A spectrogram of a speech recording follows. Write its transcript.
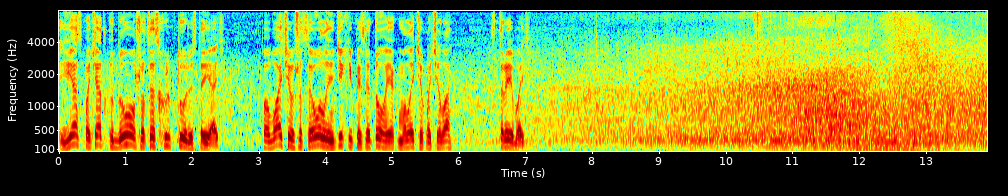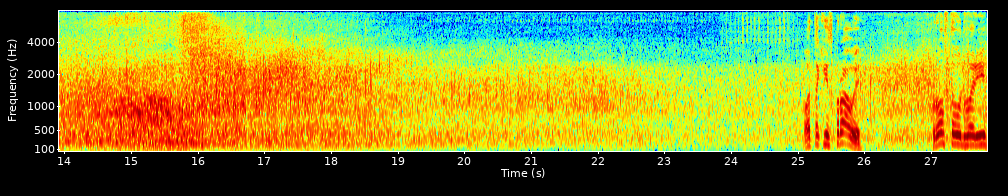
Я спочатку думав, що це скульптури стоять. Побачив, що це олень тільки після того, як малеча почала стрибати. От такі справи. Просто у дворі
